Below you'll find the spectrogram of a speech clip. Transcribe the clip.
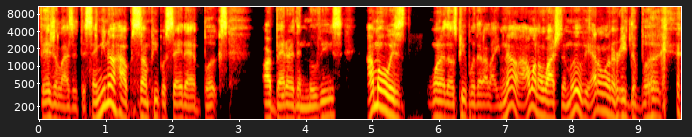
visualize it the same. You know how some people say that books are better than movies? I'm always one of those people that are like, "No, I want to watch the movie. I don't want to read the book."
